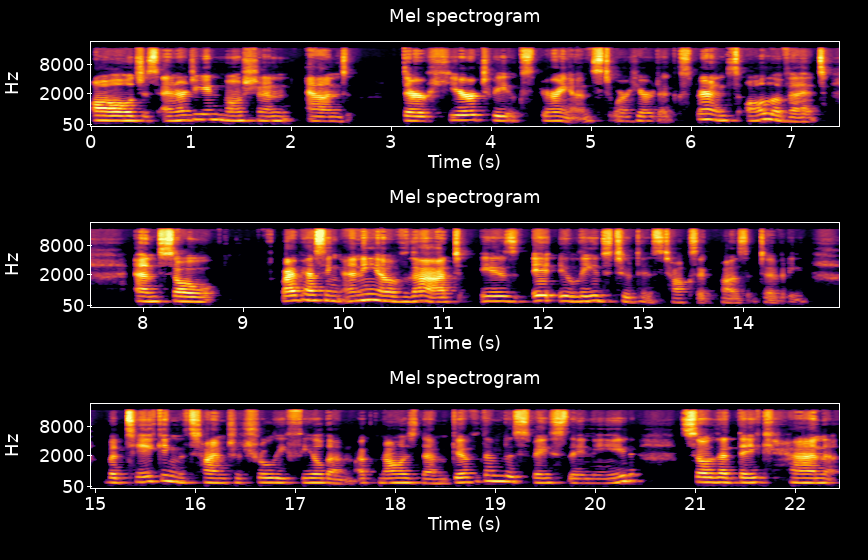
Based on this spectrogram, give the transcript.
all just energy and motion, and they're here to be experienced. We're here to experience all of it. And so bypassing any of that is it, it leads to this toxic positivity but taking the time to truly feel them, acknowledge them, give them the space they need so that they can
